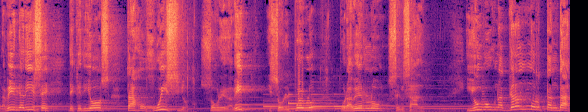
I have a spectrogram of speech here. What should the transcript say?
La Biblia dice de que Dios trajo juicio sobre David y sobre el pueblo por haberlo censado. Y hubo una gran mortandad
